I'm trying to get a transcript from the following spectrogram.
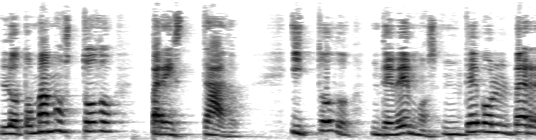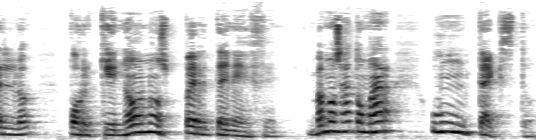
Lo tomamos todo prestado y todo debemos devolverlo porque no nos pertenece. Vamos a tomar un texto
